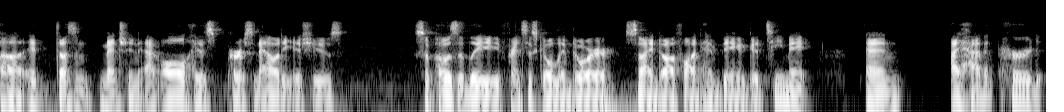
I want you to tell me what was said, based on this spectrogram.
Uh, it doesn't mention at all his personality issues. Supposedly, Francisco Lindor signed off on him being a good teammate, and I haven't heard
